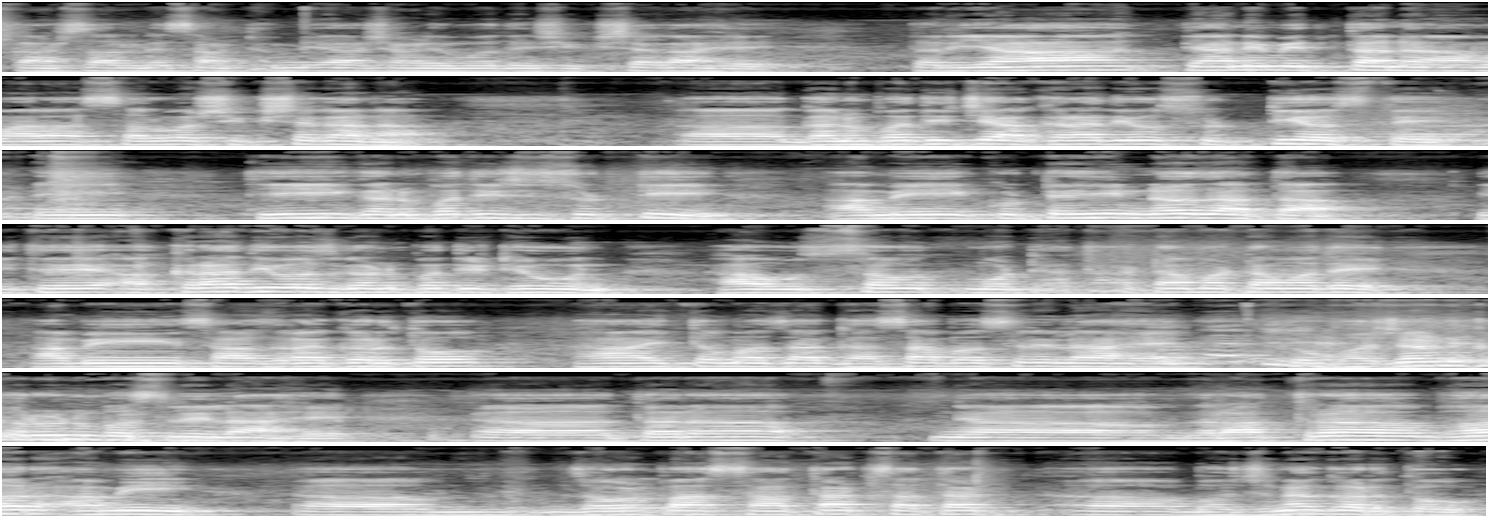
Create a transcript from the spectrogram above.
कासार्डे साठम या शाळेमध्ये शिक्षक आहे. तर या त्यानिमित्तानं आम्हाला सर्व शिक्षकांना गणपतीची अकरा दिवस सुट्टी असते आणि ती गणपतीची सुट्टी आम्ही कुठेही न जाता इथे अकरा दिवस गणपती ठेवून हा उत्सव मोठ्या थाटामाटामध्ये आम्ही साजरा करतो. हा इथं माझा घसा बसलेला आहे. तो भजन करून बसलेला आहे. तर रात्रभर आम्ही जवळपास सात आठ सात आठ भजनं करतो.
